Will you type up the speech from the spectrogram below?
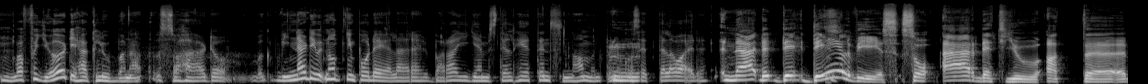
Mm, varför gör de här klubbarna så här då? Vinner de någonting på det eller är det bara i jämställdhetens namn på något mm. sätt? Eller vad är det? Nej, det, det, delvis så är det ju att Eh,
